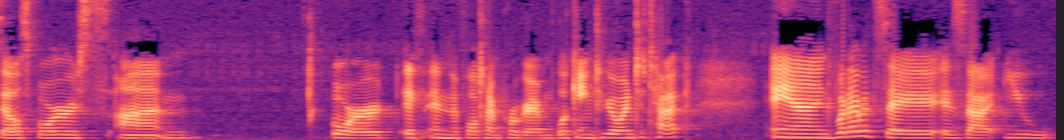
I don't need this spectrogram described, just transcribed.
Salesforce, um, or if in the full-time program looking to go into tech. And what I would say is that you,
